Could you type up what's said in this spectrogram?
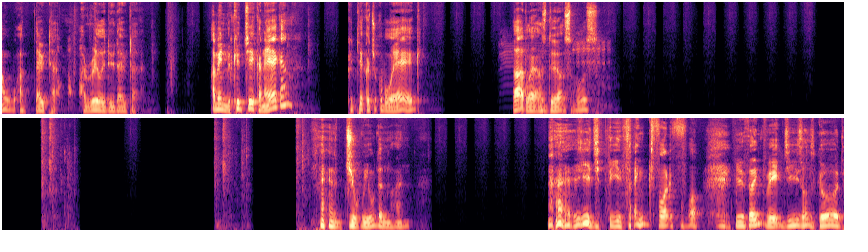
I, I doubt it. I really do doubt it. I mean, we could take an egg in. Could take a chocobo egg. That'd let us do it, I suppose. Joe Wheeldon, man. you, you think 44? You think, mate, Jesus God.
